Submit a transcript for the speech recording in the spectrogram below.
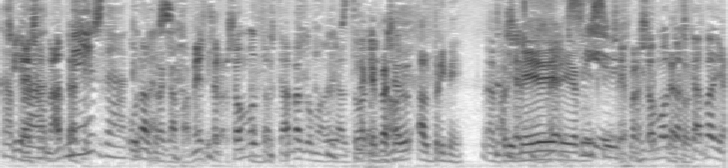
capa sí, és una altra, més sí, de una altra capa més, però són moltes capes, com deia el Toni, Aquest va ser no? el, el primer. El primer, el primer. Sí, sí. Sí, però són moltes de capes i,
